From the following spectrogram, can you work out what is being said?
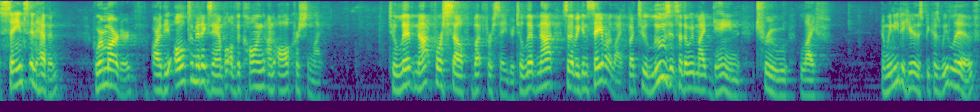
saints in heaven who are martyred are the ultimate example of the calling on all Christian life. To live not for self, but for Savior. To live not so that we can save our life, but to lose it so that we might gain true life. And we need to hear this because we live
